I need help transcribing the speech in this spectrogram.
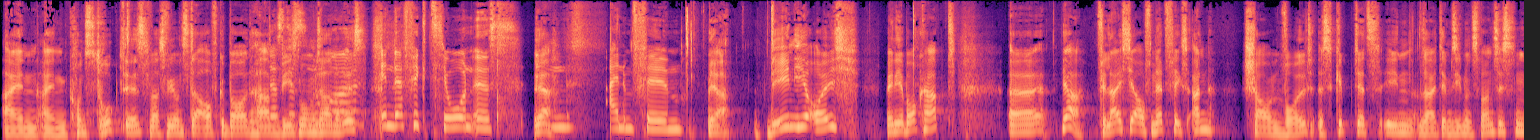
ein, ein Konstrukt ist, was wir uns da aufgebaut haben, wie es momentan nur noch ist. in der Fiktion ist, Ja. in einem Film. Ja, den ihr euch, wenn ihr Bock habt, äh, ja, vielleicht ja auf Netflix anschauen wollt. Es gibt jetzt ihn seit dem 27.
